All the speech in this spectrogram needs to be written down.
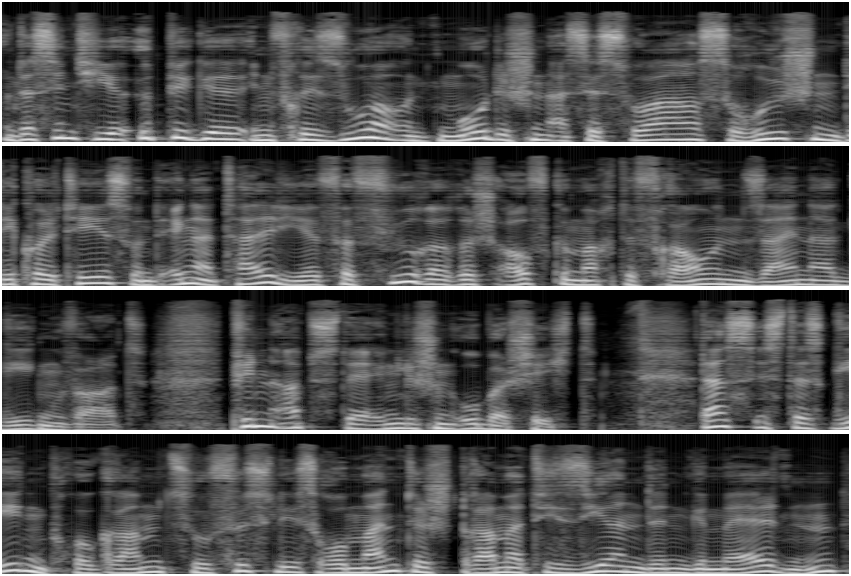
Und das sind hier üppige, in Frisur und modischen Accessoires, Rüschen, Dekolletés und enger Taille verführerisch aufgemachte Frauen seiner Gegenwart. Pin-ups der englischen Oberschicht. Das ist das Gegenprogramm zu Füßlis romantisch dramatisierenden Gemälden,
